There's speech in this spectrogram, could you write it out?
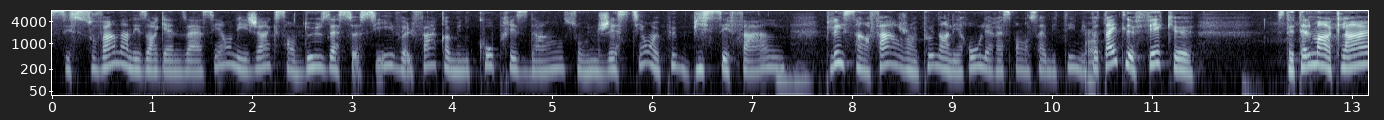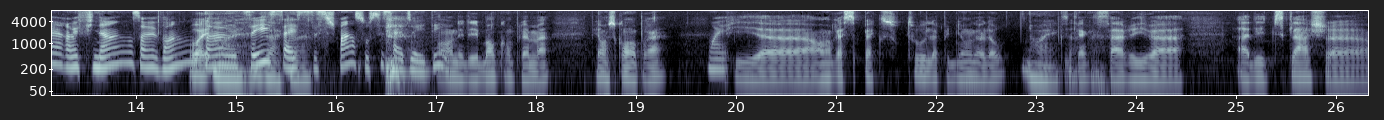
c'est souvent dans des organisations, les gens qui sont deux associés veulent faire comme une coprésidence ou une gestion un peu bicéphale. Puis là, ils s'enfargent un peu dans les rôles et responsabilités. Mais peut-être le fait que c'était tellement clair, un finance, un vente, Ouais. un, Ouais, ça- c'est- je pense aussi que ça a dû aider. On est des bons compléments, puis on se comprend, Ouais. puis euh, on respecte surtout l'opinion de l'autre. Quand ça arrive à, à des petits clashs, euh,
